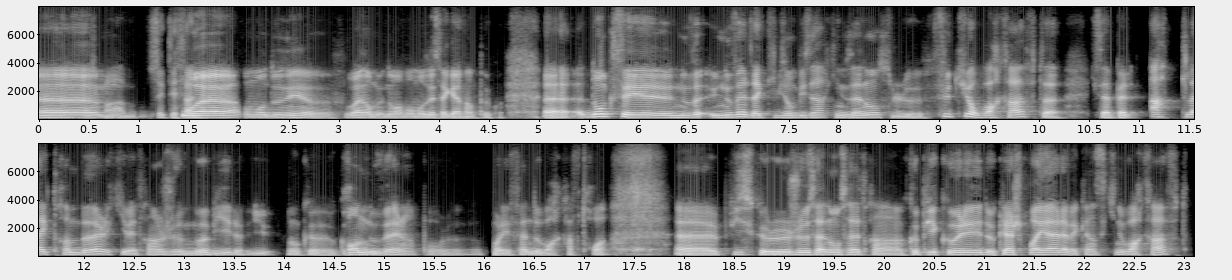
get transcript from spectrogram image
Euh, C'est que t'es fan. Ouais, à un moment donné, euh, ouais, non, mais non, à un moment donné, ça gave un peu, quoi. Euh, donc, c'est une nouvelle- d'Activision Blizzard qui nous annonce le futur Warcraft qui s'appelle Arclight Rumble, qui va être un jeu mobile. Donc, grande nouvelle hein, pour, le- pour les fans de Warcraft 3, euh, puisque le jeu s'annonce être un copier-coller de Clash Royale avec un skin Warcraft.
